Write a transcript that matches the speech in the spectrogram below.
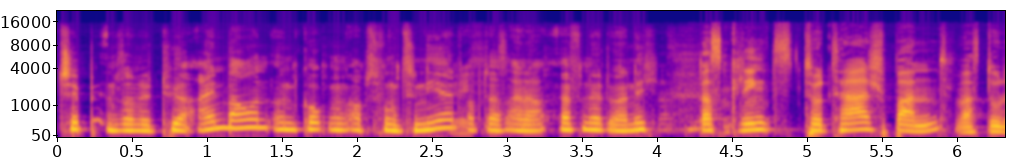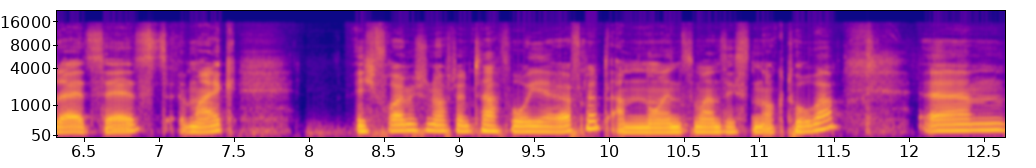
Chip in so eine Tür einbauen und gucken, ob es funktioniert, ob das einer öffnet oder nicht. Das klingt total spannend, was du da erzählst, Mike. Ich freue mich schon auf den Tag, wo ihr eröffnet, am 29. Oktober. Ähm,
